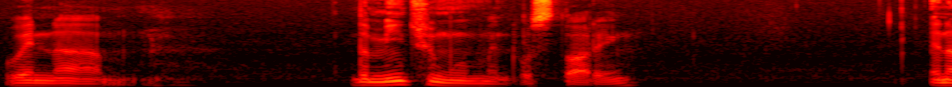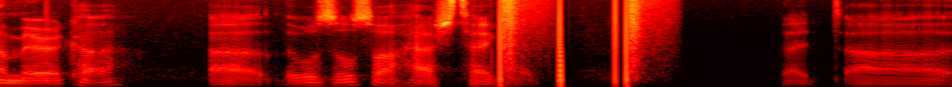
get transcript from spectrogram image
when um, the Me Too movement was starting in America, uh, there was also a hashtag that, that uh,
